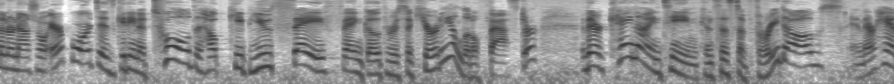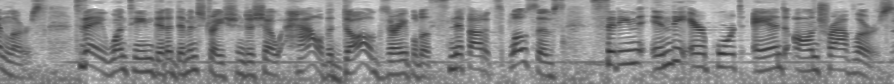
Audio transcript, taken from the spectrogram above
International Airport is getting a tool to help keep you safe and go through security a little faster. Their canine team consists of three dogs and their handlers. Today, one team did a demonstration to show how the dogs are able to sniff out explosives sitting in the airport and on travelers.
